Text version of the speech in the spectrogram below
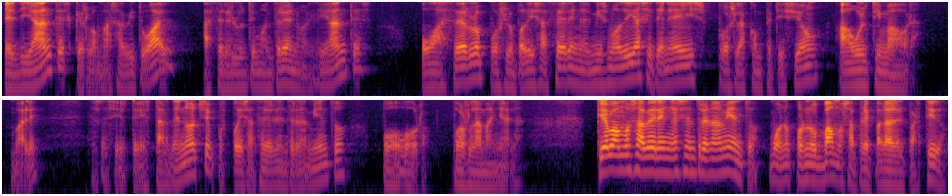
el día antes, que es lo más habitual, hacer el último entreno el día antes, o hacerlo, pues lo podéis hacer en el mismo día si tenéis pues la competición a última hora, ¿vale? Es decir, tenéis tarde noche, pues podéis hacer el entrenamiento por, por la mañana. ¿Qué vamos a ver en ese entrenamiento? Bueno, pues nos vamos a preparar el partido.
